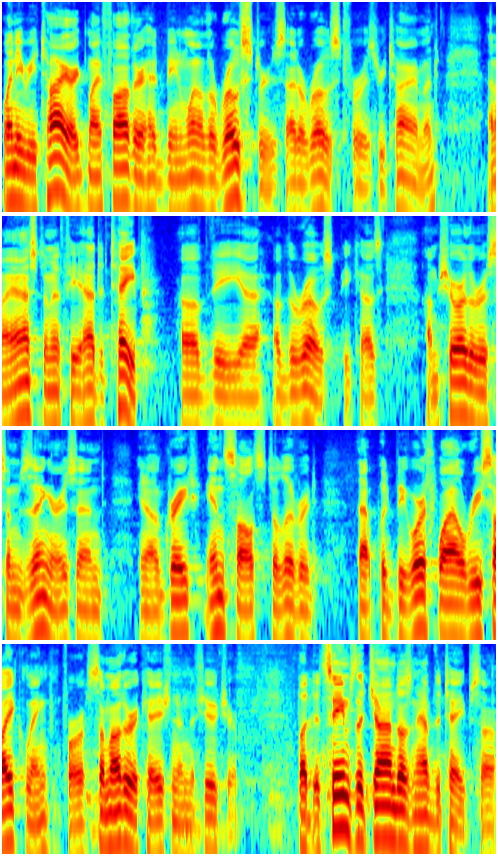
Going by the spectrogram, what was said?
when he retired, my father had been one of the roasters at a roast for his retirement, and I asked him if he had a tape of the uh, of the roast because I'm sure there were some zingers and you know great insults delivered that would be worthwhile recycling for some other occasion in the future. But it seems that John doesn't have the tape, so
